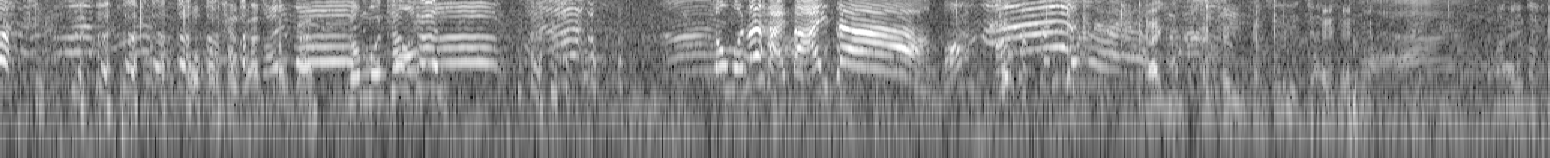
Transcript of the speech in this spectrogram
啊！抽筋抽筋。龍門抽筋。龍門拉鞋帶咋，講講十分鐘啊！而家完吹完場先。唉，真係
